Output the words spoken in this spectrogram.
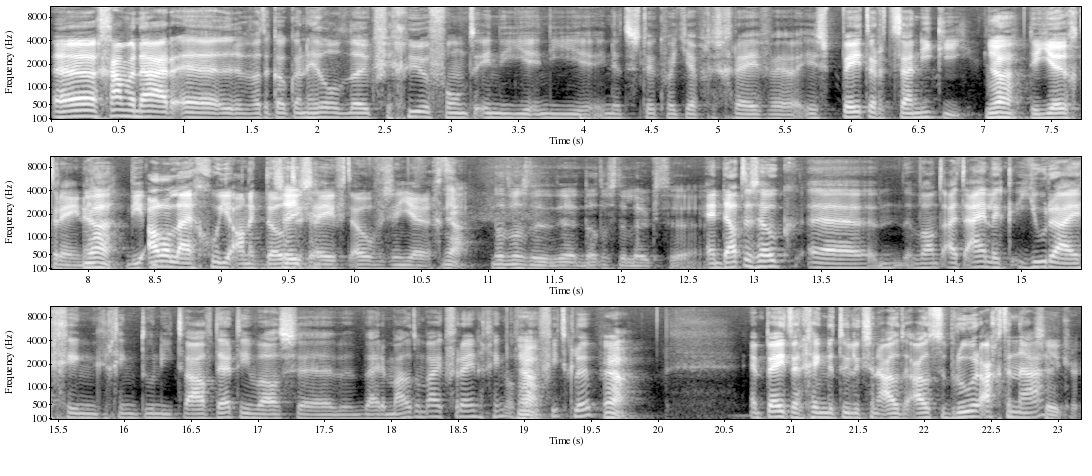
Eh, gaan we naar eh, wat ik ook een heel leuk figuur vond in, die, in, die, in het stuk wat je hebt geschreven, is Peter Tsaniki, Ja, de jeugdtrainer, Ja. die allerlei goede anekdotes Zeker. heeft over zijn jeugd. ja dat, was de, de, dat was de leukste. En dat is ook, eh, want uiteindelijk, Juraj ging, ging toen hij 12, 13 was bij de mountainbikevereniging of Ja. bij de fietsclub. Ja, En Peter ging natuurlijk zijn oud, oudste broer achterna. zeker.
